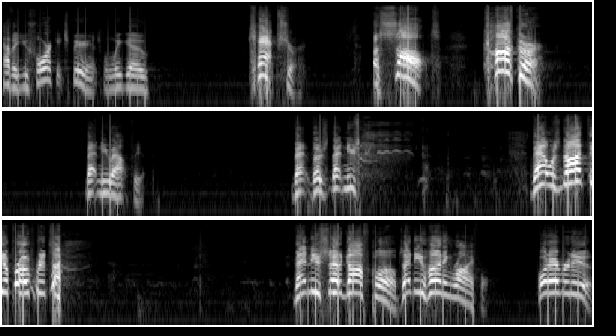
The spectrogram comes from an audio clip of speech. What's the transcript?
have a euphoric experience when we go capture, assault, conquer that new outfit. That those that new that was not the appropriate time. That new set of golf clubs, that new hunting rifle, whatever it is,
